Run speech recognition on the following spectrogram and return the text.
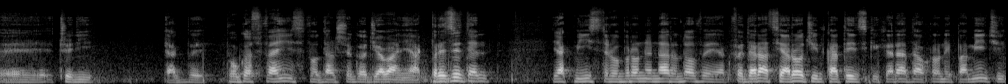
e, czyli jakby błogosławieństwo dalszego działania, jak prezydent, jak minister obrony narodowej, jak Federacja Rodzin Katyńskich, Rada Ochrony Pamięci,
